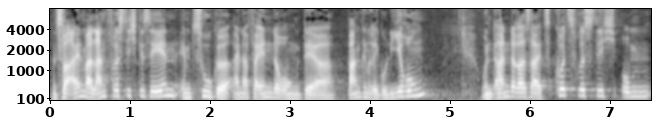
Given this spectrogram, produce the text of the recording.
Und zwar einmal langfristig gesehen im Zuge einer Veränderung der Bankenregulierung und andererseits kurzfristig, um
